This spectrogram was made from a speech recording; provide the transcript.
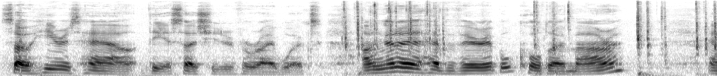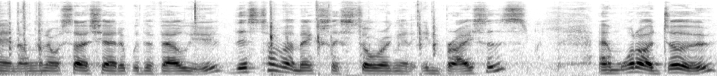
So here is how the associative array works. I'm going to have a variable called O'Meara, and I'm going to associate it with a value. This time I'm actually storing it in braces. And what I do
